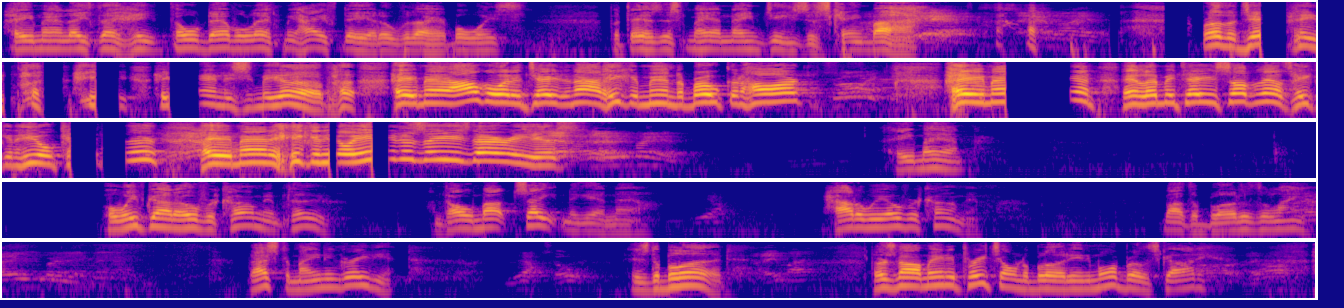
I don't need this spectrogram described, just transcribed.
Hey man, they, they, he, the old devil left me half dead over there, boys. But there's this man named Jesus came by. Brother Jeff he, he, he bandages me up. Hey, man, I'll go ahead and tell you tonight, he can mend a broken heart. Hey, man. And let me tell you something else. He can heal cancer. Hey, man, he can heal any disease there is. Amen. But we've got to overcome him too. I'm talking about Satan again now. How do we overcome him? By the blood of the Lamb. That's the main ingredient. Is the blood. There's not many preach on the blood anymore, Brother Scotty.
